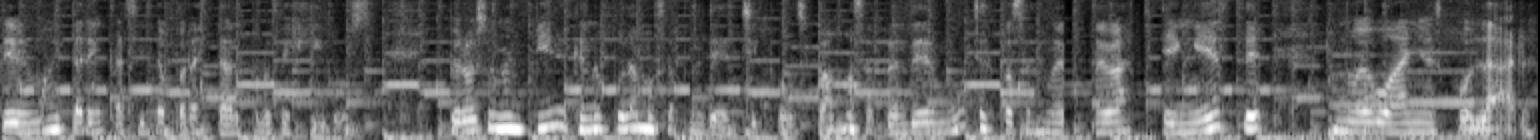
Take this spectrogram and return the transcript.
Debemos estar en casita para estar protegidos. Pero eso no impide que no podamos aprender, chicos. Vamos a aprender muchas cosas nuevas en este nuevo año escolar.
